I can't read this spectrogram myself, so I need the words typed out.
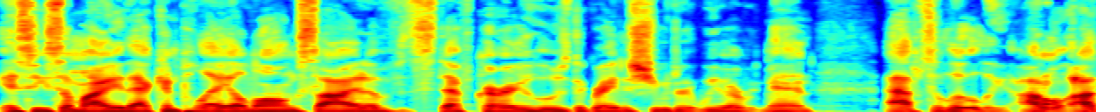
is he somebody that can play alongside of Steph Curry, who's the greatest shooter we've ever met? Absolutely. I don't I,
